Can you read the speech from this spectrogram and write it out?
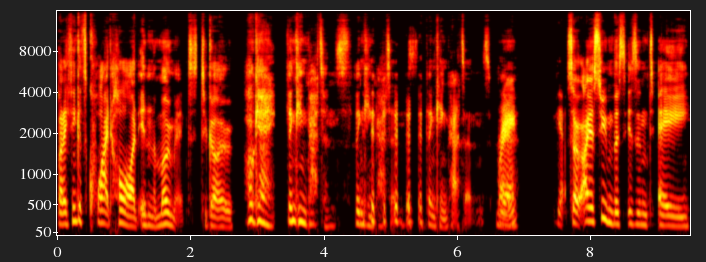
but I think it's quite hard in the moment to go, okay, thinking patterns, thinking patterns, thinking patterns, right? Yeah. So I assume this isn't a,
